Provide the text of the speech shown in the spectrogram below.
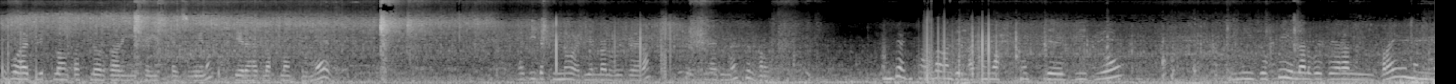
شوفوا هاد les plantes à fleurs variées هي شحال زوينة. دايرة هاد la plante في الموف. هادي داك النوع ديال l'aloe vera هادي ما في الغرب. من بعد إن شاء الله غندير معكم واحد الفيديو. نميزو فيه l'aloe vera ال vraie من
